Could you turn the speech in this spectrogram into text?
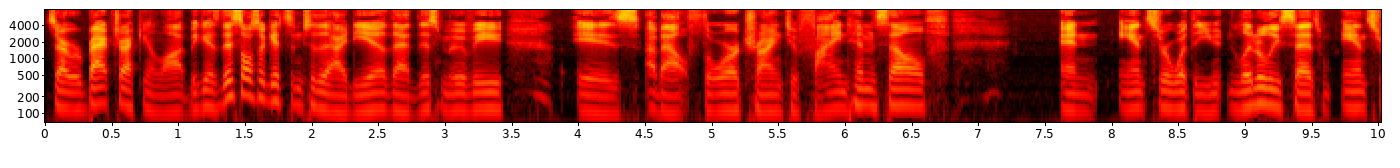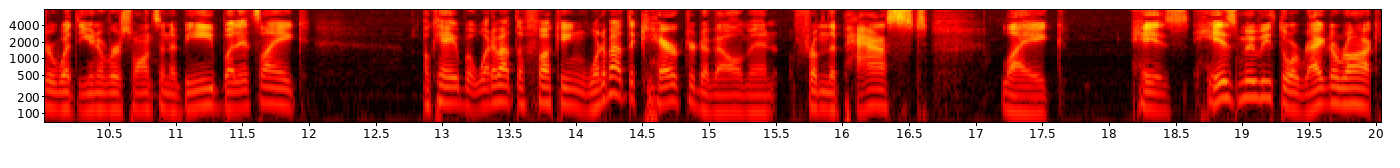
sorry, we're backtracking a lot because this also gets into the idea that this movie is about Thor trying to find himself and answer what the literally says answer what the universe wants him to be, but it's like okay, but what about the fucking what about the character development from the past like his his movie Thor Ragnarok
